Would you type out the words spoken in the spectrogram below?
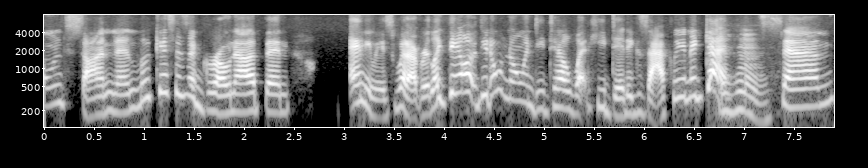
own son, and Lucas is a grown up, and anyways, whatever. Like they all they don't know in detail what he did exactly, and again, Mhm. Sam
